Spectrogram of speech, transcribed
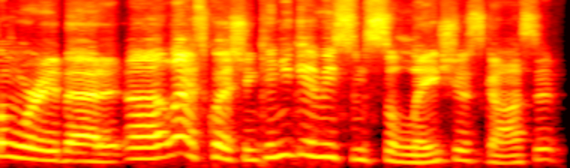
Don't worry about it. Uh, last question. Can you give me some salacious gossip?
